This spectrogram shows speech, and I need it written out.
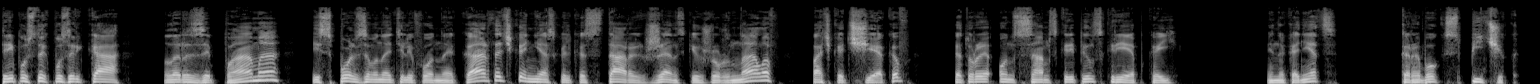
Три пустых пузырька лоразепама, использованная телефонная карточка, несколько старых женских журналов, пачка чеков, которые он сам скрепил скрепкой. И, наконец, коробок спичек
